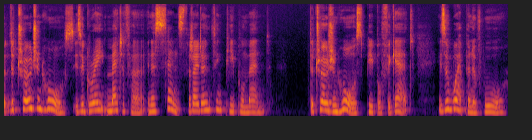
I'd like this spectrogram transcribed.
But the Trojan horse is a great metaphor in a sense that I don't think people meant. The Trojan horse, people forget, is a weapon of war.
